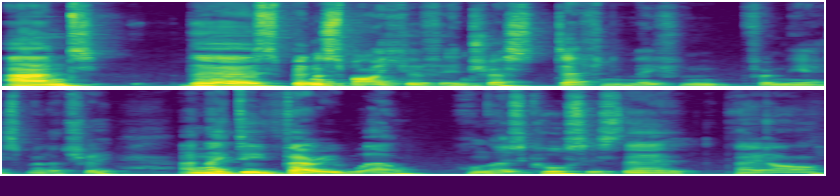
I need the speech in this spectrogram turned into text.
And there's been a spike of interest, definitely from, from the ex military, and they do very well on those courses. They're, they are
